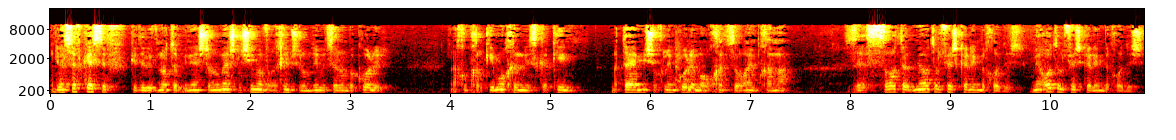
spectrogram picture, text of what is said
אני אוסף כסף כדי לבנות את הבניין. יש לנו 130 אברכים שלומדים אצלנו בכולל. אנחנו מחלקים אוכל לנזקקים. 200 איש אוכלים כל יום ארוחת צהריים חמה. זה עשרות, מאות אלפי שקלים בחודש. מאות אלפי שקלים בחודש.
